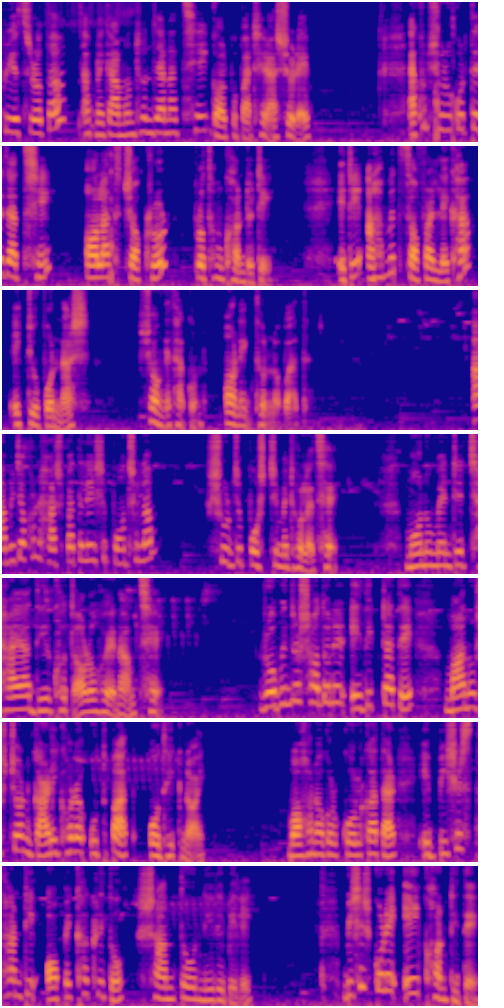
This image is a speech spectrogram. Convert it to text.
প্রিয় শ্রোতা, আপনাকে আমন্ত্রণ জানাচ্ছি গল্প পাঠের আসরে। এখন শুরু করতে যাচ্ছি অলাথ চক্রর প্রথম খণ্ডটি। এটি আহমেদ সফার লেখা একটি উপন্যাস। সঙ্গে থাকুন, অনেক ধন্যবাদ। আমি যখন হাসপাতালে এসে পৌঁছলাম, সূর্য পশ্চিমে ঢলেছে। মনুমেন্টের ছায়া দীর্ঘতর হয়ে নামছে। রবীন্দ্র সদনের এদিকটাতে মানুষজন গাড়ি ঘোড়ার উৎপাত অধিক নয়। মহানগর কলকাতার এই বিশেষ স্থানটি অপেক্ষাকৃত শান্ত নিরিবিলি। বিশেষ করে এই ক্ষণটিতে,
